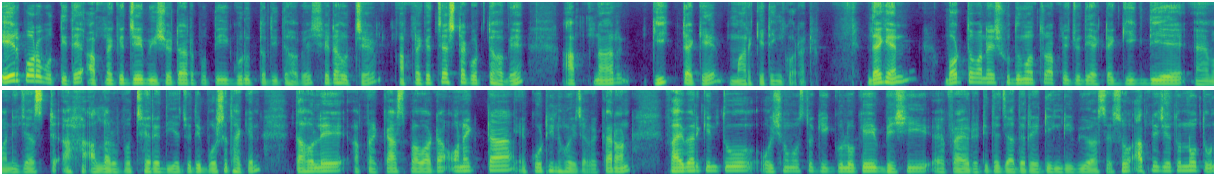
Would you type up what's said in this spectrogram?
এর পরবর্তীতে আপনাকে যে বিষয়টার প্রতি গুরুত্ব দিতে হবে সেটা হচ্ছে আপনাকে চেষ্টা করতে হবে আপনার গিকটাকে মার্কেটিং করার। দেখেন বর্তমানে শুধুমাত্র আপনি যদি একটা গিগ দিয়ে মানে জাস্ট আল্লাহর উপর ছেড়ে দিয়ে যদি বসে থাকেন, তাহলে আপনার কাজ পাওয়াটা অনেকটা কঠিন হয়ে যাবে। কারণ ফাইবার কিন্তু ওই সমস্ত গিকগুলোকেই বেশি প্রায়োরিটিতে যাদের রেটিং রিভিউ আছে। সো আপনি যেহেতু নতুন,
